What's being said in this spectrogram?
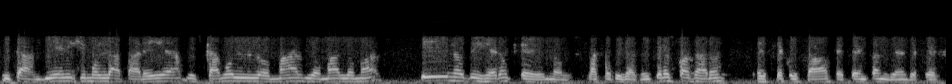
y también hicimos la tarea, buscamos lo más, lo más, lo más y nos dijeron que nos, la cotización que nos pasaron este costaba 70 millones de pesos.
